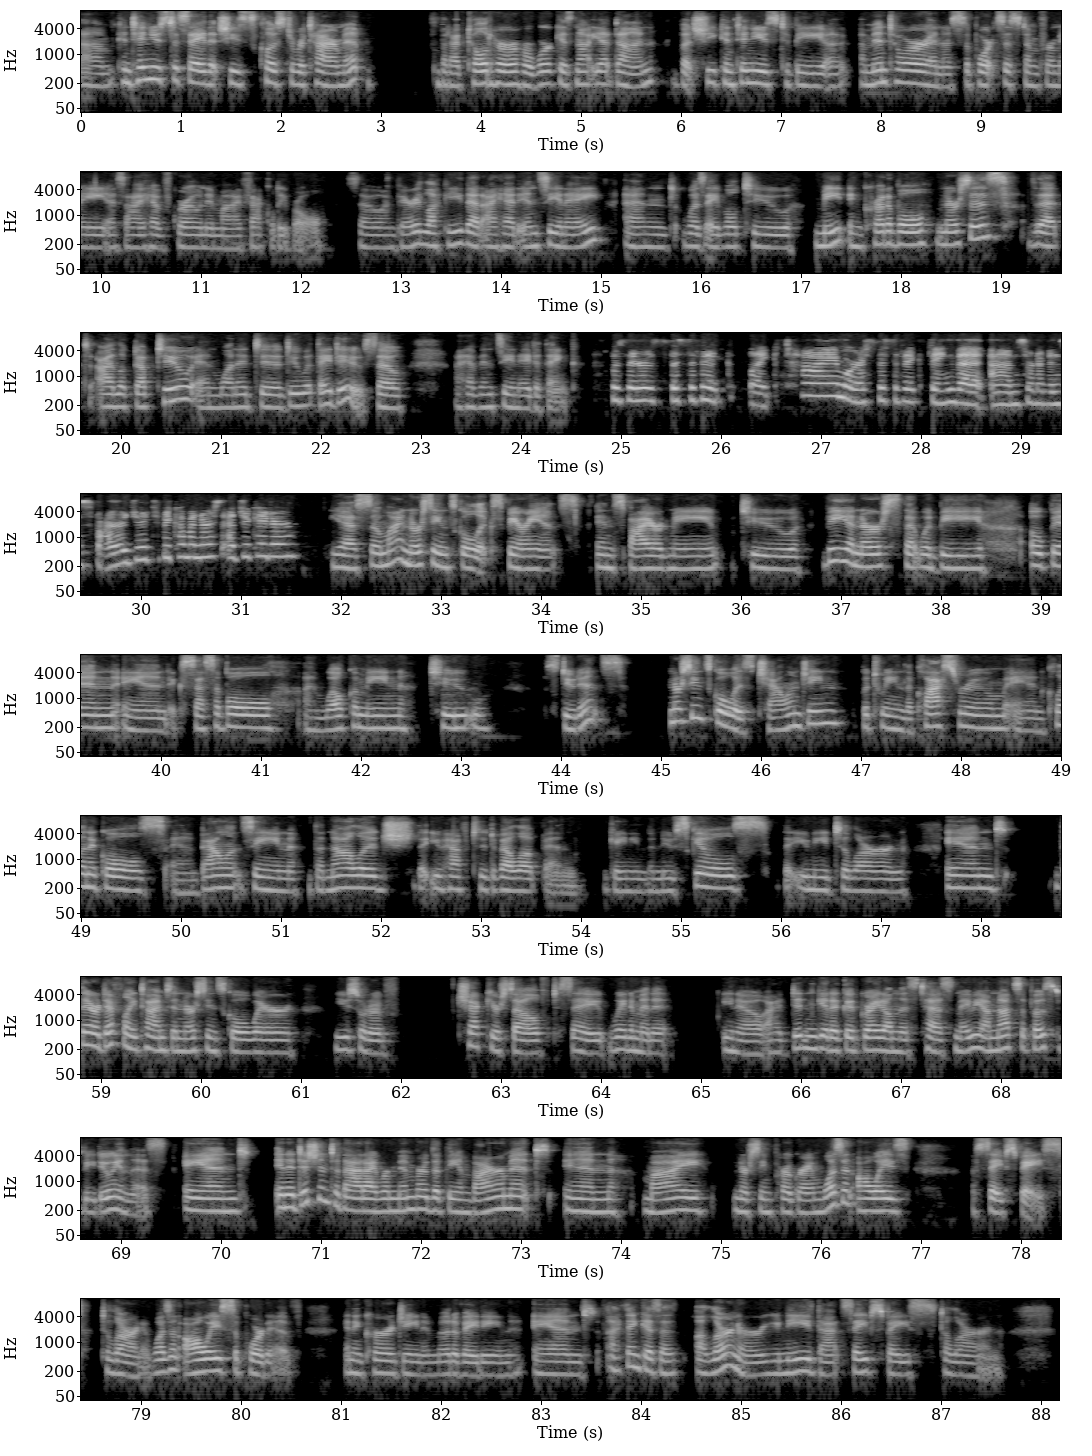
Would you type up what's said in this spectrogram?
um, continues to say that she's close to retirement but I've told her her work is not yet done, but she continues to be a, a, mentor and a support system for me as I have grown in my faculty role. So I'm very lucky that I had NCNA and was able to meet incredible nurses that I looked up to and wanted to do what they do. So I have NCNA to thank. Was there a specific like time or a specific thing that um, sort of inspired you to become a nurse educator? Yes. So my nursing school experience inspired me to be a nurse that would be open and accessible and welcoming to students. Nursing school is challenging between the classroom and clinicals and balancing the knowledge that you have to develop and gaining the new skills that you need to learn. And there are definitely times in nursing school where you sort of check yourself to say, wait a minute, you know, I didn't get a good grade on this test. Maybe I'm not supposed to be doing this. And in addition to that, I remember that the environment in my nursing program wasn't always a safe space to learn, it wasn't always supportive and encouraging and motivating. And I think as a, a learner, you need that safe space to learn,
